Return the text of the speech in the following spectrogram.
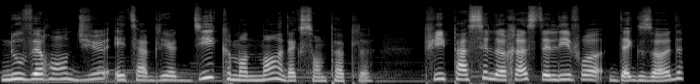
Nous verrons Dieu établir dix commandements avec son peuple, puis passer le reste des livres d'Exode,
